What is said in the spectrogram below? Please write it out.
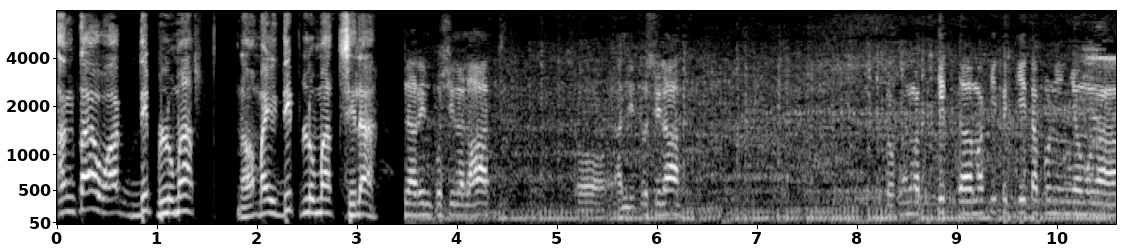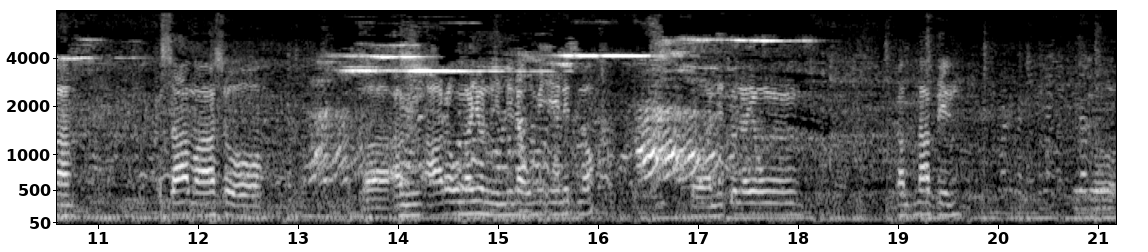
ang tawag diplomat. No, may diplomat sila. na rin po sila lahat. So andito sila. So kung makikita, makikita po ninyo mga kasama, so ah, ang araw ngayon hindi na umiinit, no? So andito na yung camp natin. So,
